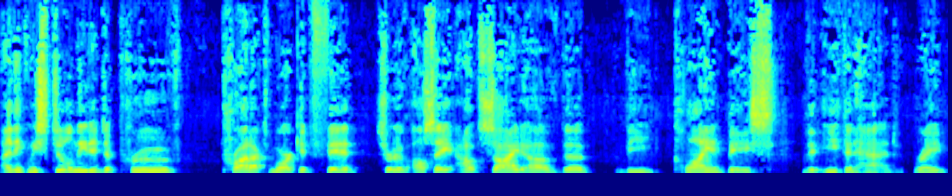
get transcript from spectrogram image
I think we still needed to prove product market fit. Sort of, I'll say, outside of the the client base that Ethan had, right,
